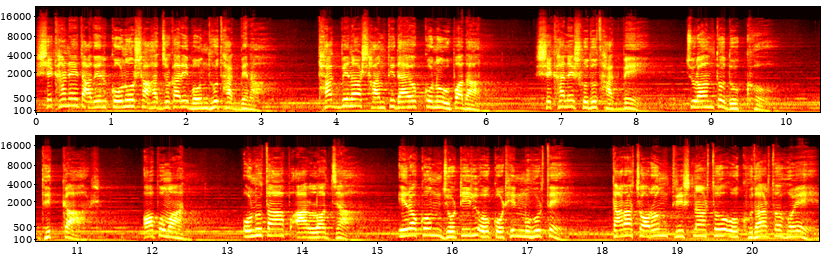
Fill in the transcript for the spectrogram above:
সেখানে তাদের কোনো সাহায্যকারী বন্ধু থাকবে না। থাকবে না শান্তিদায়ক কোনো উপাদান। সেখানে শুধু থাকবে চূড়ান্ত দুঃখ, ধিক্কার, অপমান, অনুতাপ আর লজ্জা। এরকম জটিল ও কঠিন মুহূর্তে তারা চরম তৃষ্ণার্ত ও ক্ষুধার্ত হয়ে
